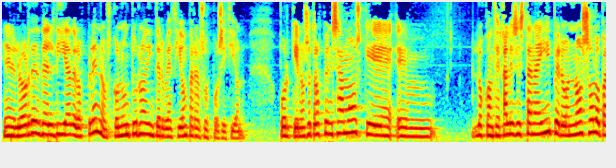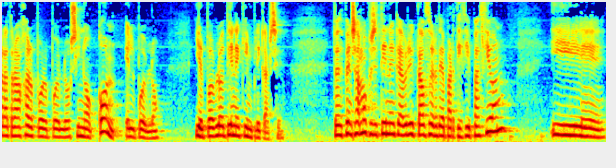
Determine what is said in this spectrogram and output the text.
en el orden del día de los plenos, con un turno de intervención para su exposición. Porque nosotros pensamos que em, los concejales están ahí, pero no solo para trabajar por el pueblo, sino con el pueblo. Y el pueblo tiene que implicarse. Entonces pensamos que se tienen que abrir cauces de participación y,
